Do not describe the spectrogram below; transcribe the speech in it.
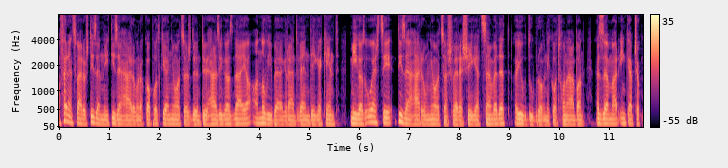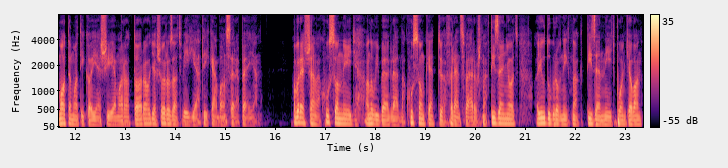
A Ferencváros 14-13-ra kapott ki a 8-as döntő házigazdája a Novi Belgrád vendégeként, míg az OSC 13-8-as vereséget szenvedett a Juk Dubrovnik otthonában. Ezzel már inkább csak matematikai esélye maradt arra, hogy a sorozat végjátékában szerepeljen. A Bressának 24, a Novi Belgrádnak 22, a Ferencvárosnak 18, a Juk Dubrovniknak 14 pontja van.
